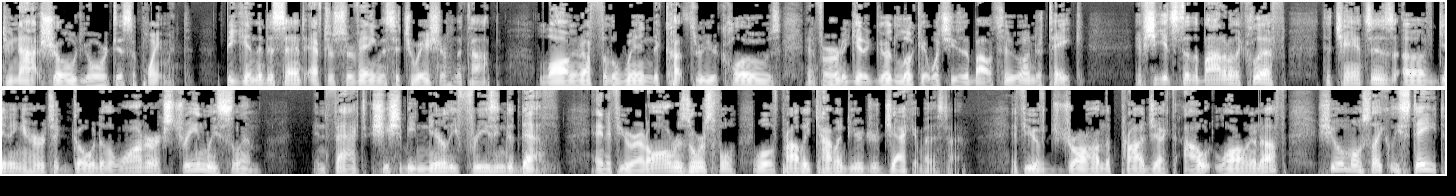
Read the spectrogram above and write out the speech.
do not show your disappointment. Begin the descent after surveying the situation from the top, long enough for the wind to cut through your clothes and for her to get a good look at what she's about to undertake. If she gets to the bottom of the cliff, the chances of getting her to go into the water are extremely slim. In fact, she should be nearly freezing to death, and if you are at all resourceful, will have probably commandeered your jacket by this time. If you have drawn the project out long enough, she will most likely state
